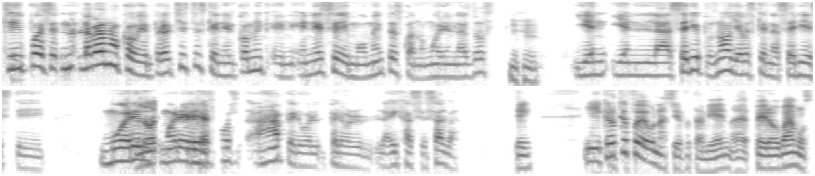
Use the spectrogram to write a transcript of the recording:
sí, pues la verdad no acabo bien, pero el chiste es que en el cómic, en, ese momento es cuando mueren las dos. Y en, y en la serie, pues no, ya ves que en la serie este, muere, muere la esposa, ajá, pero, pero la hija se salva. Sí, y creo que fue un acierto también, eh, pero vamos,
